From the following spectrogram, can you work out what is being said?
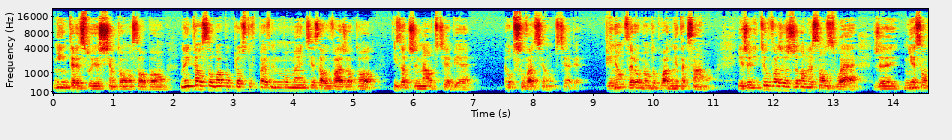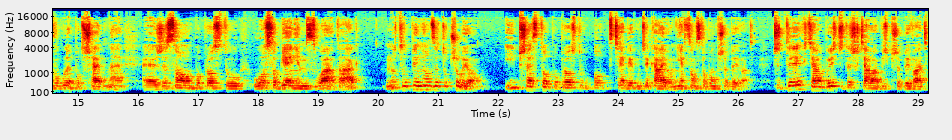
nie interesujesz się tą osobą, no i ta osoba po prostu w pewnym momencie zauważa to i zaczyna od ciebie odsuwać się od ciebie. Pieniądze robią dokładnie tak samo. Jeżeli ty uważasz, że one są złe, że nie są w ogóle potrzebne, e, że są po prostu uosobieniem zła, tak? No to pieniądze to czują i przez to po prostu od ciebie uciekają, nie chcą z tobą przebywać. Czy ty chciałbyś, czy też chciałabyś przebywać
